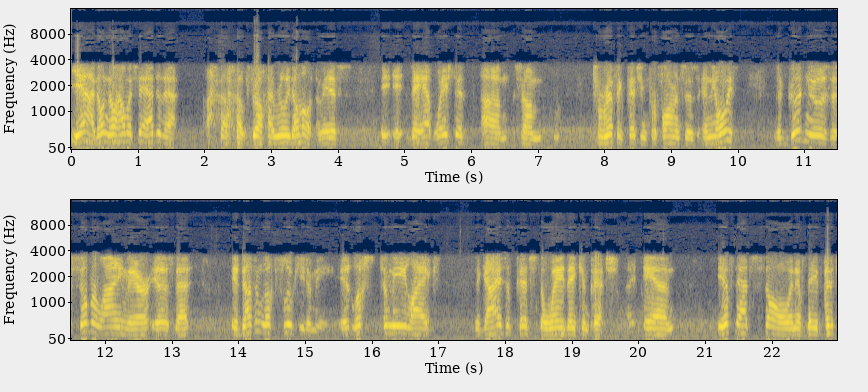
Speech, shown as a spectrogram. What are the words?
yeah, I don't know how much to add to that, Phil. I really don't. I mean, it's it, it, they have wasted um, some terrific pitching performances, and the only the good news, the silver lining there is that it doesn't look fluky to me. It looks to me like the guys have pitched the way they can pitch, and if that's so, and if they pitch,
